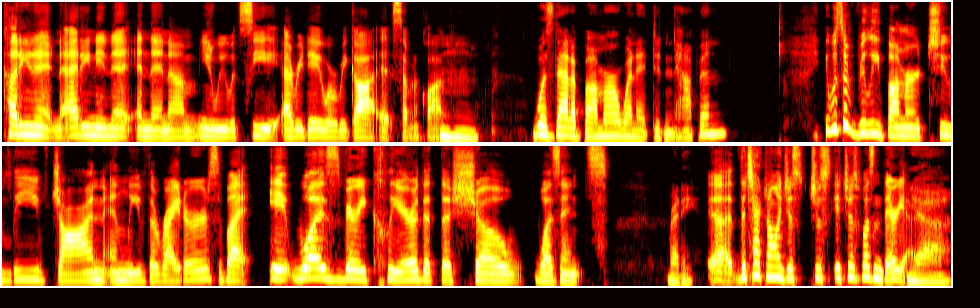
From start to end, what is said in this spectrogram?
cutting it and editing it, and then um, you know, we would see every day where we got at seven o'clock. Mhm. Was that a bummer when it didn't happen? it was a really bummer to leave Jon and leave the writers, but it was very clear that the show wasn't Ready? uh, the technology just just it just wasn't there yet. Yeah.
